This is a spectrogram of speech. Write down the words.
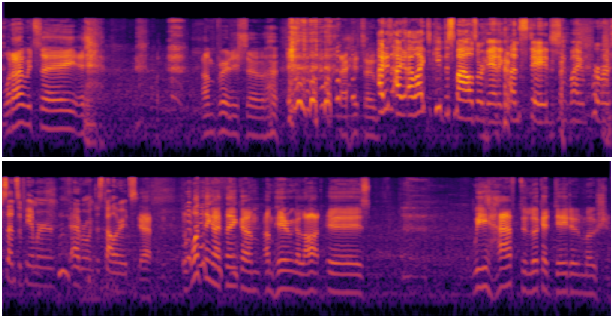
what I would say, I'm British, so that hits home. I just I, I like to keep the smiles organic on stage. My perverse sense of humor, everyone just tolerates. Yeah. The one thing I think I'm, I'm hearing a lot is we have to look at data in motion.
